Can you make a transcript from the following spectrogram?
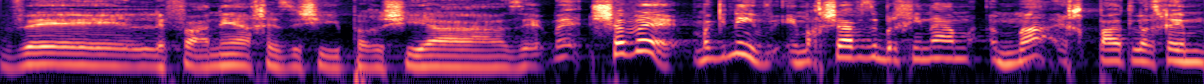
ולפענח איזושהי פרשייה, זה שווה, מגניב. אם עכשיו זה בחינם, מה אכפת לכם?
